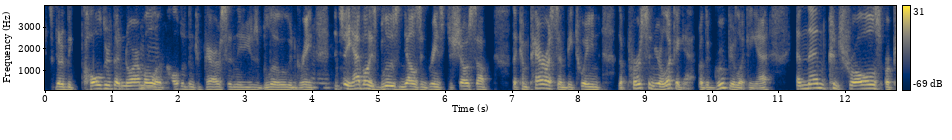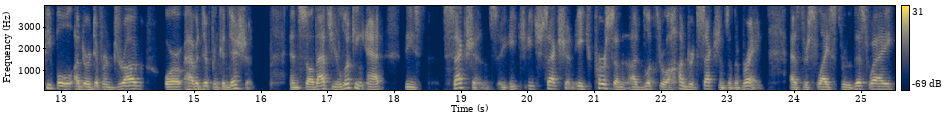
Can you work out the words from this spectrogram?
It's going to be colder than normal mm-hmm. or colder than comparison. You use blue and green. Mm-hmm. And so you have all these blues and yellows and greens to show some the comparison between the person you're looking at or the group you're looking at, and then controls or people under a different drug or have a different condition. And so that's you're looking at these sections, each, each section, each person, I'd look through a hundred sections of the brain as they're sliced through this way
